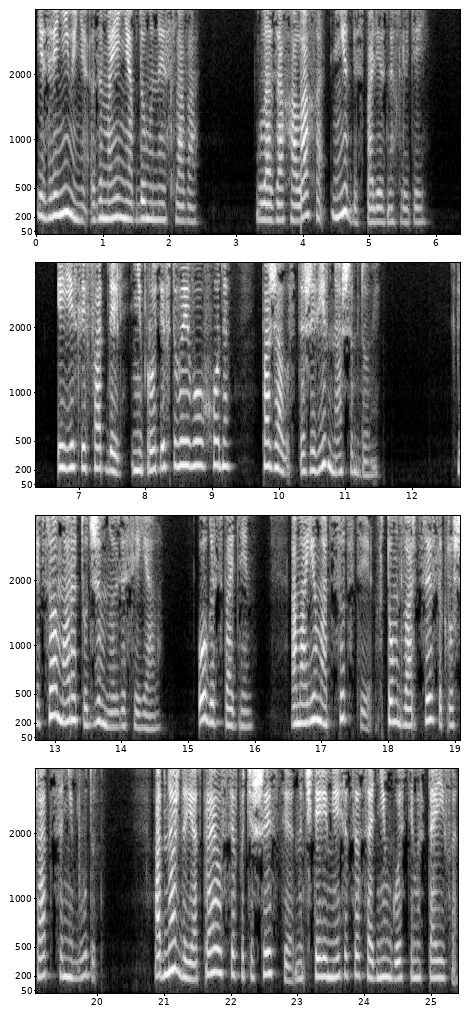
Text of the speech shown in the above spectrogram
извини меня за мои необдуманные слова. В глазах Аллаха нет бесполезных людей. И если Фадель не против твоего ухода, Пожалуйста, живи в нашем доме». Лицо Амара тут же вновь засияло. «О, господин, о моем отсутствии в том дворце сокрушаться не будут. Однажды я отправился в путешествие на четыре месяца с одним гостем из Таифа,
